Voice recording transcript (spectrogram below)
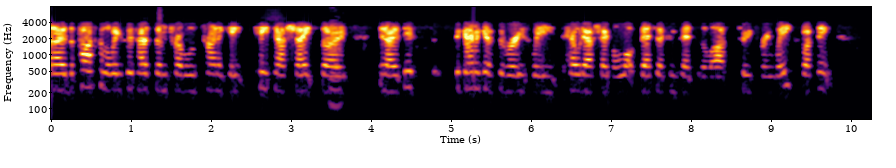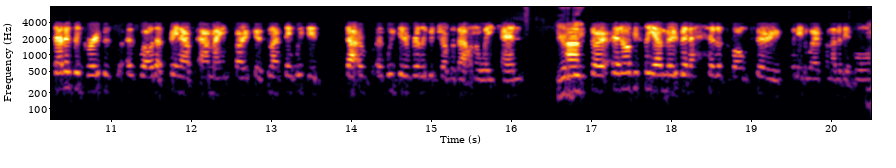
I know the past couple of weeks we've had some trouble trying to keep keep our shape. So, you know, this the game against the Roos we held our shape a lot better compared to the last two three weeks. So I think that as a group as, as well that's been our, our main focus, and I think we did that we did a really good job of that on the weekend. You got a Um, big- so and obviously our movement ahead of the ball too. We need to work on that a bit more.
